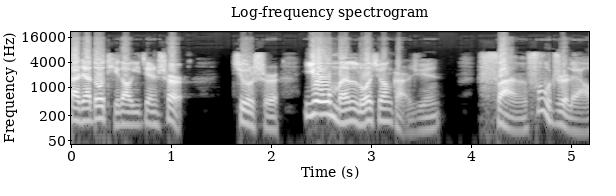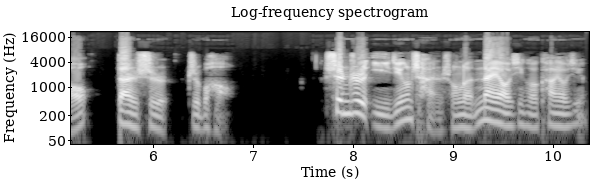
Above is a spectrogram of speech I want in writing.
大家都提到一件事儿，就是幽门螺旋杆菌反复治疗，但是治不好，甚至已经产生了耐药性和抗药性。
